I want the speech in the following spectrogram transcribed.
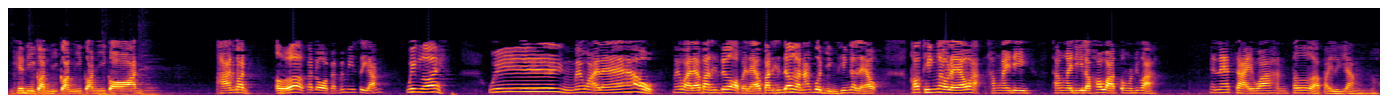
โอเคหนีก่อนหนีก่อนหนีก่อนหนีก่อนคานก่อน เออกระโดดแบบไม่มีเสียง วิ่งเลย วิ่ง ไม่ไหวแล้ว ไม่ไหวแล้วบาร์เทนเดอร์ออกไปแล้วบาร์เทนเดอร์กับนักบวชหญิงทิ้งกันแล้วเขาทิ้งเราแล้วอะทำไงดีทำไงดีเราเข้าวาร์ปตรงนั้นดีกว่าไม่แน่ใจว่าฮันเตอร์อะไปหรือยังเนาะ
